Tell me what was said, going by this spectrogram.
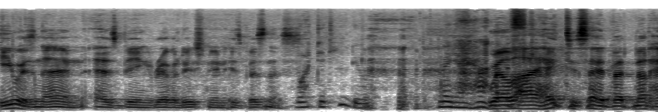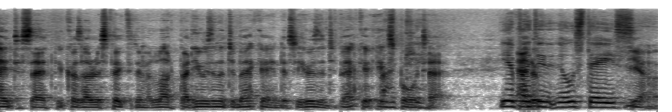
he was known as being revolutionary in his business. What did he do? May I ask? Well, I hate to say it, but not hate to say it because I respected him a lot. But he was in the tobacco industry. He was a tobacco exporter. yeah, but and- in those days, Yeah,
